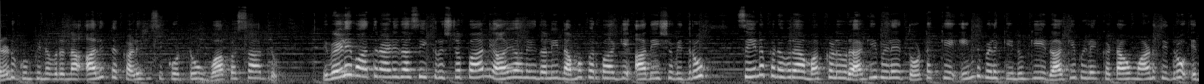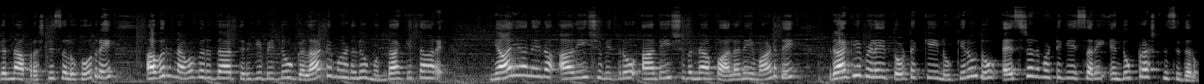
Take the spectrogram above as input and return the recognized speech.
ಎರಡು ಗುಂಪಿನವರನ್ನ ಅಲ್ಲಿಂದ ಕಳುಹಿಸಿಕೊಟ್ಟು ವಾಪಸ್ಸಾದ್ರು. ಈ ವೇಳೆ ಮಾತನಾಡಿದ ಸಿ. ಕೃಷ್ಣಪ್ಪ, ನ್ಯಾಯಾಲಯದಲ್ಲಿ ನಮ್ಮ ಪರವಾಗಿ ಆದೇಶವಿದ್ರು ಸೇನಪ್ಪನವರ ಮಕ್ಕಳು ರಾಗಿ ಬೆಳೆ ತೋಟಕ್ಕೆ ಇಂದು ಬೆಳಗ್ಗೆ ನುಗ್ಗಿ ರಾಗಿ ಬೆಳೆ ಕಟಾವು ಮಾಡುತ್ತಿದ್ರು. ಇದನ್ನ ಪ್ರಶ್ನಿಸಲು ಹೋದರೆ ಅವರು ನಮ್ಮ ವಿರುದ್ಧ ತಿರುಗಿ ಬಿದ್ದು ಗಲಾಟೆ ಮಾಡಲು ಮುಂದಾಗಿದ್ದಾರೆ. ನ್ಯಾಯಾಲಯದ ಆದೇಶವಿದ್ದರೂ ಆದೇಶವನ್ನ ಪಾಲನೆ ಮಾಡದೆ ರಾಗಿ ಬೆಳೆ ತೋಟಕ್ಕೆ ನುಗ್ಗಿರುವುದು ಎಷ್ಟರ ಮಟ್ಟಿಗೆ ಸರಿ ಎಂದು ಪ್ರಶ್ನಿಸಿದರು.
